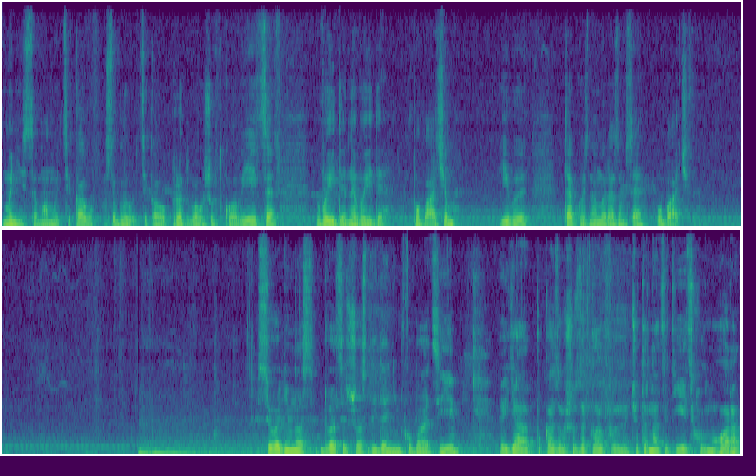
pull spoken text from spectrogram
Мені самому цікаво, особливо цікаво про двохжовткове яйце. Вийде, не вийде, побачимо. І ви також з нами разом все побачите. Сьогодні в нас 26-й день інкубації. Е, Я показував, що заклав е, 14 яєць холмогора,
